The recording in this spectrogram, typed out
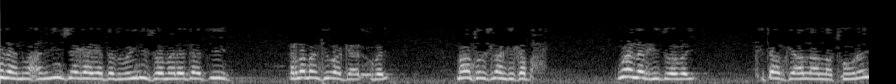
idan waxaan idiin sheegayaa dadweynihii soomaaliyeed tihiin barlamaankii waa gaaloobay maantuu islaamkii ka baxay. Waa la ridoobay. Kitaabkii allah la tuuray.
